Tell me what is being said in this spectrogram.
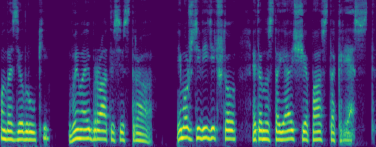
Он воздел руки. «Вы мои брат и сестра, и можете видеть, что это настоящая паста-крест».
